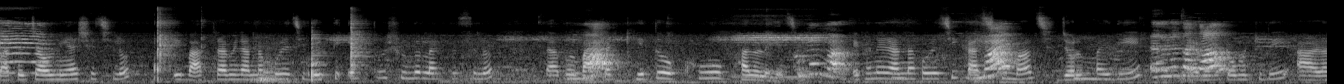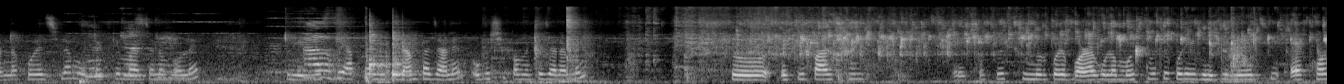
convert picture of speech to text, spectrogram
বাতের চাউল নিয়ে এসেছিল। এই ভাতটা আমি রান্না করেছি, দেখতে এত সুন্দর লাগতেছিল। তারপর ভাতটা খেতেও খুব ভালো লেগেছে। এখানে রান্না করেছি কাঁচকি মাছ জলপাই দিয়ে এবং টমেটো দিয়ে। আর রান্না করেছিলাম ওটাকে মাছ যেন বলে। দিয়ে আপনারা যদি নামটা জানেন, অবশ্যই কমেন্টে জানাবেন। তো একটি পারছেন এই কত সুন্দর করে বড়াগুলো মুচমুচে করে ভেজে নিয়েছি। এখন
